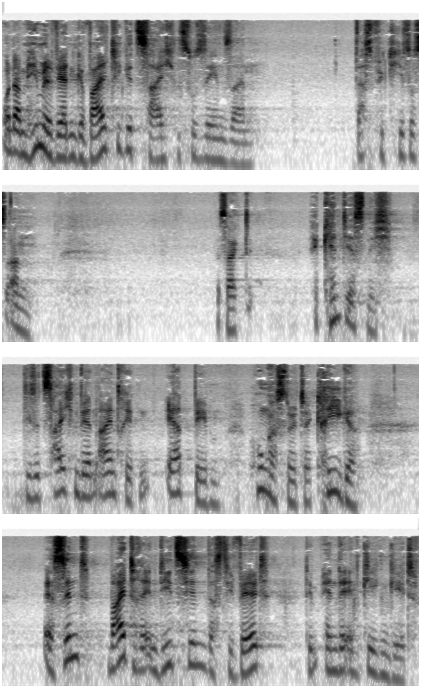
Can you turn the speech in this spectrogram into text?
und am Himmel werden gewaltige Zeichen zu sehen sein. Das fügt Jesus an. Er sagt, Erkennt ihr es nicht? Diese Zeichen werden eintreten. Erdbeben, Hungersnöte, Kriege. Es sind weitere Indizien, dass die Welt dem Ende entgegengeht.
